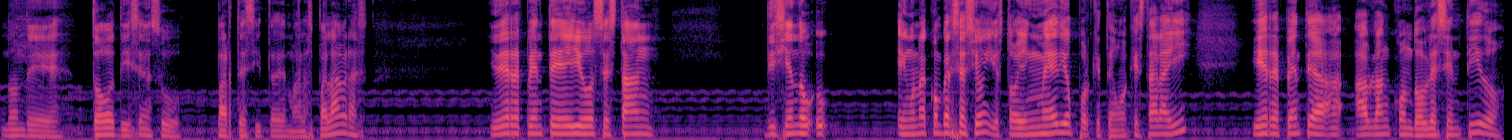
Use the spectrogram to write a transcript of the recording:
donde todos dicen su partecita de malas palabras. Y de repente ellos están diciendo uh, en una conversación y estoy en medio porque tengo que estar ahí y de repente hablan con doble sentido.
